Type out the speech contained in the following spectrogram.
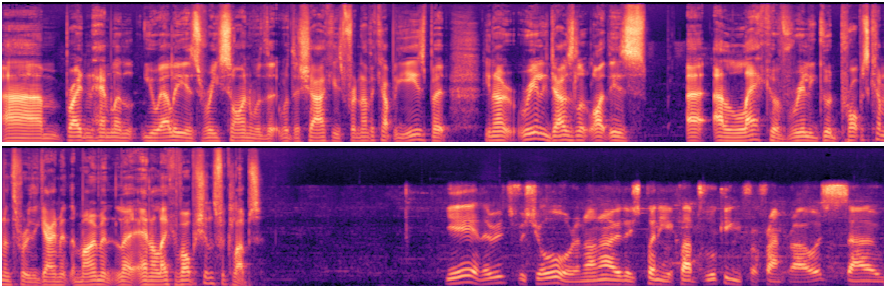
Um, Braden Hamlin-Uele is re-signed with the, with the Sharkies for another couple of years, but you know, really does look like there's a, a lack of really good props coming through the game at the moment and a lack of options for clubs. Yeah, there is for sure, and I know there's plenty of clubs looking for front rowers. So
